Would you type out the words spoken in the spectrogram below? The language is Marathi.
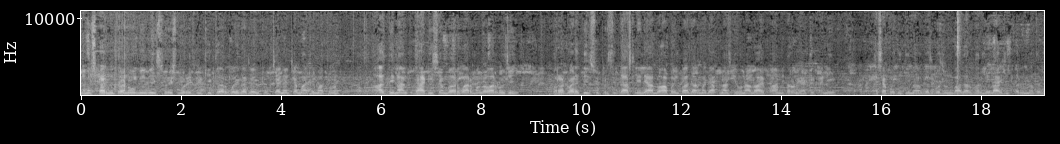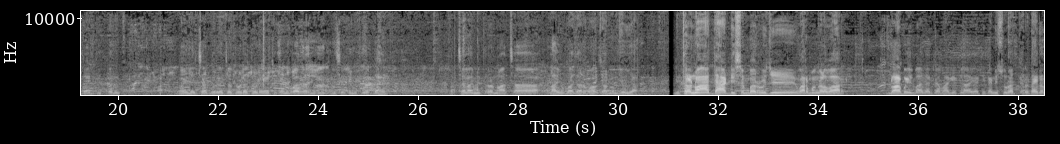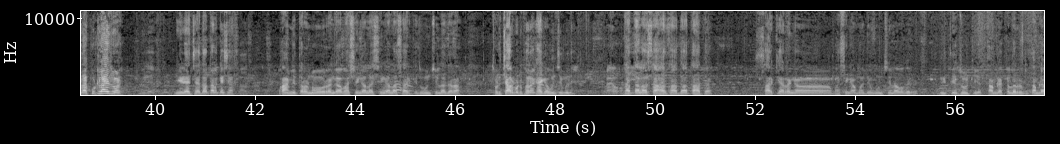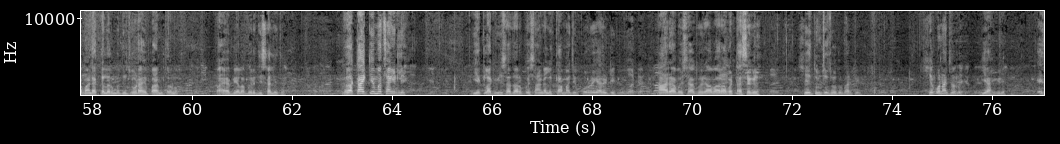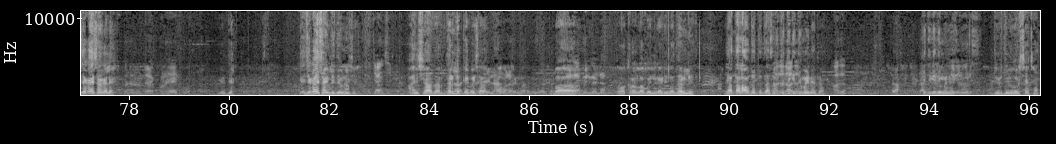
नमस्कार मित्रांनो मी मी सुरेश मोरे टिकीकर बळीराजा यूट्यूब चॅनलच्या माध्यमातून. आज दिनांक दहा डिसेंबर वार मंगळवार रोजी मराठवाड्यातील सुप्रसिद्ध असलेल्या लोहा बैल बाजारमध्ये आपणास घेऊन आलो आहे. पहा मित्रांनो या ठिकाणी अशा पद्धतीनं गजबजून बाजार भरलेला आहे. जिथपर्यंत नजर जाईल तिथपर्यंत बैलाच्या गोऱ्याच्या जोड्या जोड्या या ठिकाणी बाजारमध्ये विक्रीसाठी उपलब्ध आहे. चला मित्रांनो आजचा लाईव्ह बाजार भाव जाणून घेऊया. मित्रांनो आज दहा डिसेंबर रोजी वार मंगळवार. लोहा बैल बाजारच्या भागेकला या ठिकाणी सुरुवात करत आहे. दादा कुठला आहे जोड? निळ्याच्या. दाताला कशा? पहा मित्रांनो रंगा भाशिंगाला शिंगाला सारखेच उंचीला जरा थोडं चार फूट फरक आहे का उंचीमध्ये? दाताला सहा सहा दात आहात सारख्या रंगा भाशिंगामध्ये उंचीला वगैरे. इथे जुळते. तांबड्या कलर तांबड्या बांड्या कलरमध्ये जोड आहे पहा मित्रांनो. पाया बियाला बरं दिसाले तर दादा काय किंमत सांगितली? एक लाख वीस हजार रुपये सांगाले कामाची पूर्ण गॅरंटी आऱ्या बशा घोऱ्या वारा बट्टा सगळं. हे तुमचंच होतं बारके. हे कोणाचे होतं? या इकडे. याचे काय सांगाले येऊ द्या. याचे काय सांगितले देवणीचे? ऐंशी. हजार. धरलेत का कशाला? बर वक्राला बैलगाडीला धरले दाताला अवधतच असेल. किती किती महिन्याच्या किती किती महिन्याच्या दीड दीड वर्षाच्या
